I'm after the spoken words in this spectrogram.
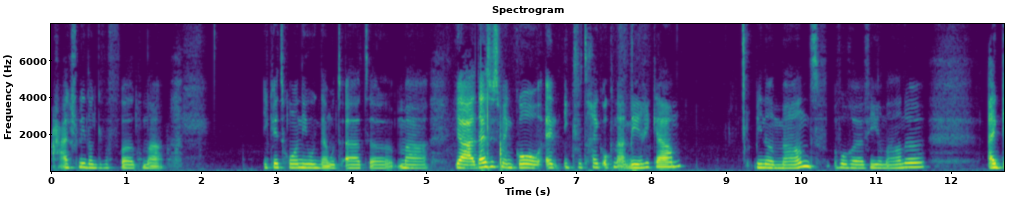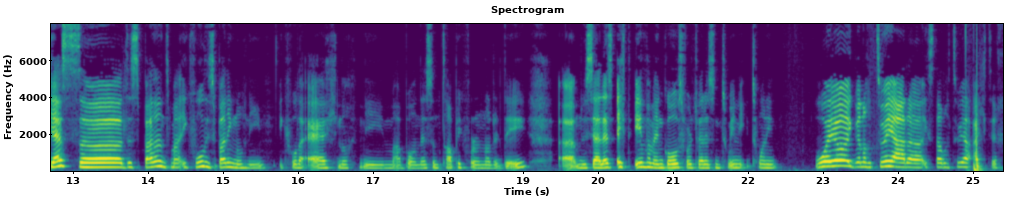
actually don't give a fuck. Maar ik weet gewoon niet hoe ik dat moet uiten. Maar ja, dat is dus mijn goal. En ik vertrek ook naar Amerika binnen een maand voor uh, vier maanden. I guess uh, is spannend, maar ik voel die spanning nog niet. Ik voel dat echt nog niet. Maar bon, dat is een topic for another day. Um, dus ja, dat is echt een van mijn goals voor 2020. Wow, yo, ik ben nog twee jaar, uh, ik sta nog twee jaar achter.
